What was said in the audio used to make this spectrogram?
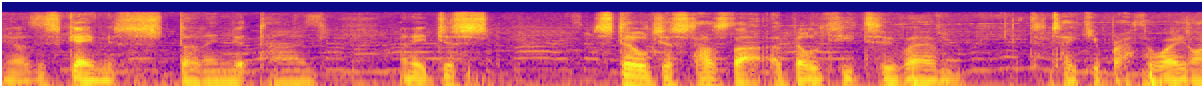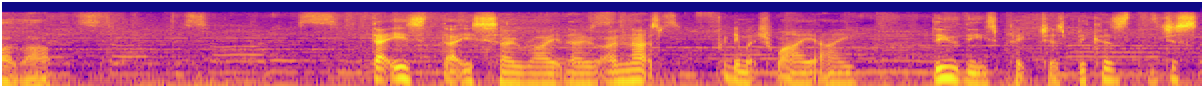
You know, this game is stunning at times. And it just still just has that ability to um, to take your breath away like that. That is that is so right though, and that's pretty much why I do these pictures because just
